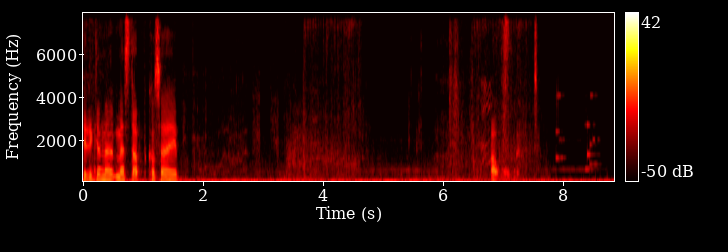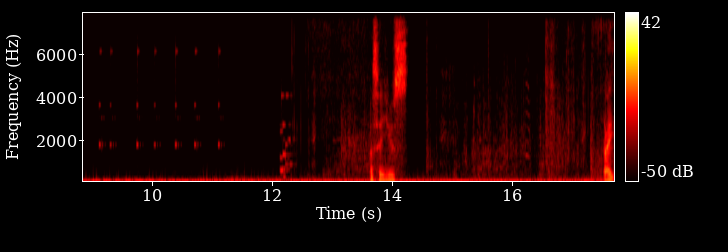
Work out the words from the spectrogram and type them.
Did it get messed up because I... Oh. I use... I,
